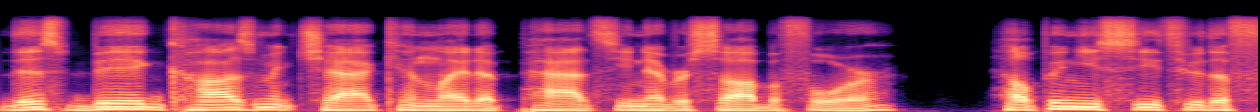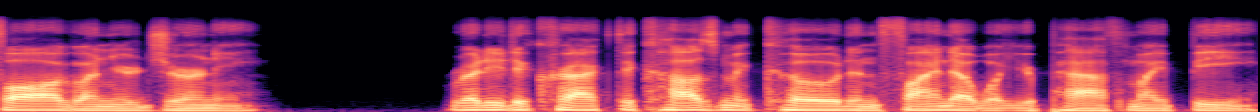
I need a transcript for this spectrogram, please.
This big cosmic chat can light up paths you never saw before, helping you see through the fog on your journey ready to crack the cosmic code and find out what your path might be.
